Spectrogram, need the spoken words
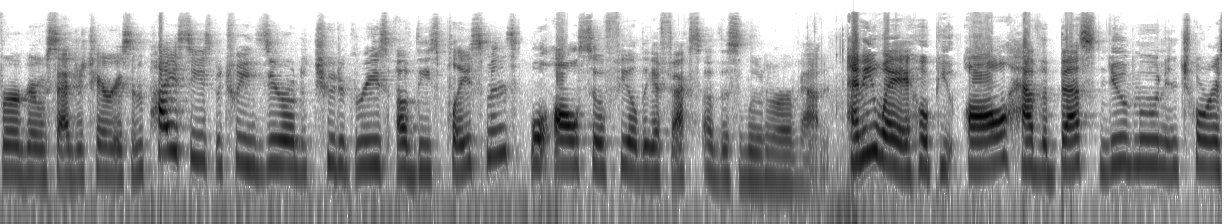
Virgo, Sagittarius, and Pisces between 0 to 2 degrees of these placements will also feel the effects of this lunar event. Anyway, I hope you all have the best new moon in Taurus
